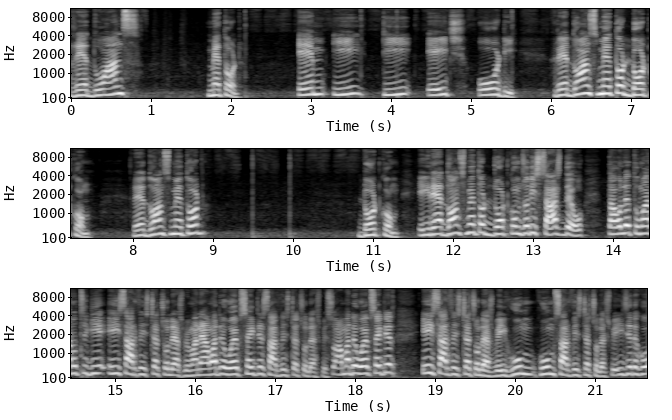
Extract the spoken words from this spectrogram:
রেদওয়ান্স method M E T H O D রেদওয়ান্স মেথড ডট কম রেদওয়ান্স মেথড ডট কম এই রেদওয়ান্স মেথড ডট কম যদি সার্চ দেও, তাহলে তোমার হচ্ছে গিয়ে এই সার্ভিসটা চলে আসবে মানে আমাদের ওয়েবসাইটের সার্ভিসটা চলে আসবে। সো আমাদের ওয়েবসাইটের এই সার্ভিসটা চলে আসবে, এই হোম হোম সার্ভিসটা চলে আসবে। এই যে দেখো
